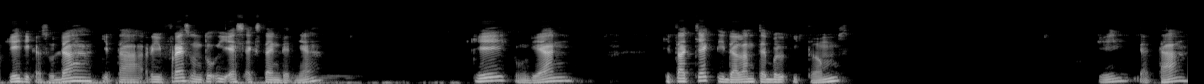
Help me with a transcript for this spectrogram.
Oke, okay, jika sudah, kita refresh untuk IS extended-nya. Oke, okay, kemudian kita cek di dalam table items. Oke, data.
